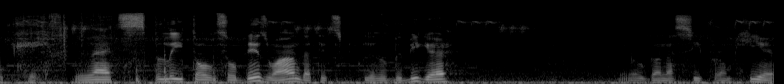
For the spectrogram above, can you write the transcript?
Okay. Let's split also this one that it's a little bit bigger gonna see from here.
